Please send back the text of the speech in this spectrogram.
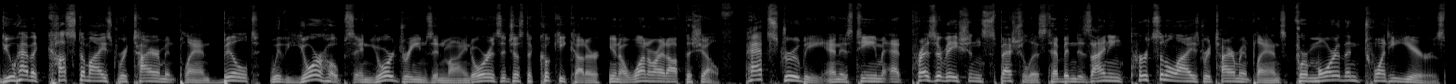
Do you have a customized retirement plan built with your hopes and your dreams in mind, or is it just a cookie cutter, you know, one right off the shelf? Pat Struby and his team at Preservation Specialist have been designing personalized retirement plans for more than 20 years,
